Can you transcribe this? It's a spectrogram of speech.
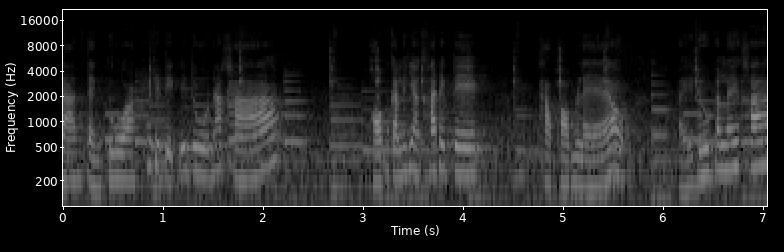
การแต่งตัวให้เด็กๆได้ดูนะคะ พร้อมกันหรือยังคะเด็กๆ ถ้าพร้อมแล้ว ไปดูกันเลยค่ะ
